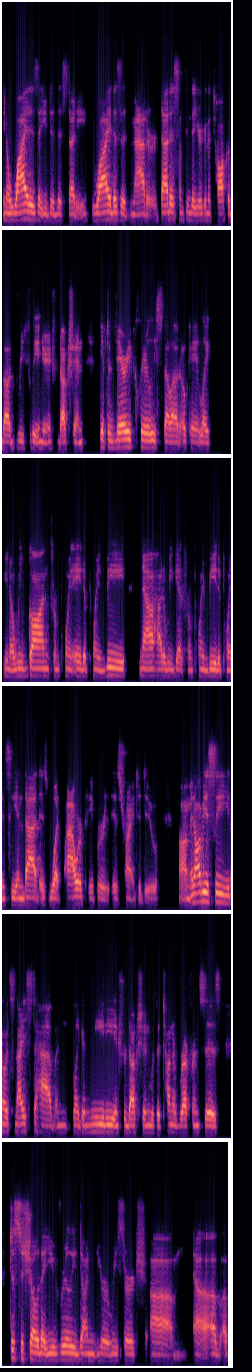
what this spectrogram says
you know why it is that you did this study. Why does it matter? That is something that you're going to talk about briefly in your introduction. You have to very clearly spell out okay like you know we've gone from point a to point b now how do we get from point b to point c? And that is what our paper is trying to do. Um, and obviously you know it's nice to have a, like a meaty introduction with a ton of references just to show that you've really done your research um, uh, of, of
